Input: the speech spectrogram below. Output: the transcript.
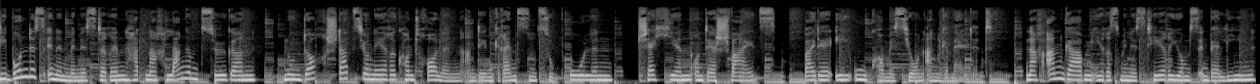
Die Bundesinnenministerin hat nach langem Zögern nun doch stationäre Kontrollen an den Grenzen zu Polen, Tschechien und der Schweiz bei der EU-Kommission angemeldet. Nach Angaben ihres Ministeriums in Berlin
